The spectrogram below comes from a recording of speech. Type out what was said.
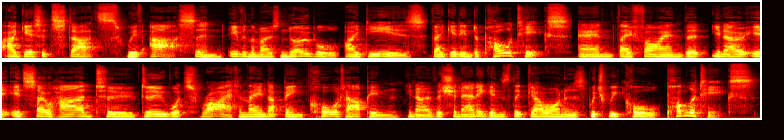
I guess it starts with us, and even the most noble ideas, they get into politics and they find that, you know, it, it's so hard to do what's right, and they end up being caught up in, you know, the shenanigans that go on as which we call politics.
